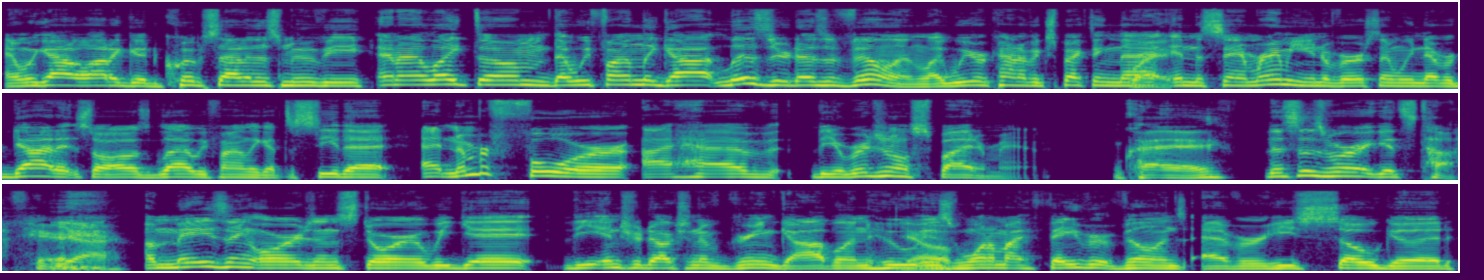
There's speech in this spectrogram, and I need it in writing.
And we got a lot of good quips out of this movie. And I liked um that we finally got Lizard as a villain. Like we were kind of expecting that Right. in the Sam Raimi universe, and we never got it. So I was glad we finally got to see that. At number four, I have the original Spider Man. Okay. This is where it gets tough here. Yeah. Amazing origin story. We get the introduction of Green Goblin, who is Yup. one of my favorite villains ever. He's so good.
